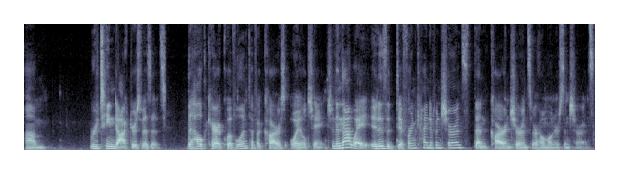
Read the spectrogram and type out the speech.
um, routine doctor's visits, the healthcare equivalent of a car's oil change. And in that way, it is a different kind of insurance than car insurance or homeowners insurance.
